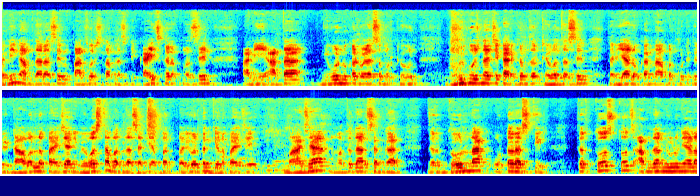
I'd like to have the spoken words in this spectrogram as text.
रनिंग आमदार असेल पाच वर्षात आपल्यासाठी काहीच करत नसेल आणि आता निवडणुका डोळ्यासमोर ठेवून भूमिपूजनाचे कार्यक्रम जर ठेवत असेल तर या लोकांना आपण कुठेतरी डावललं पाहिजे आणि व्यवस्था बदलासाठी आपण परिवर्तन केलं पाहिजे. माझ्या मतदारसंघात जर दोन लाख वोटर असतील तर तोच तोच आमदार निवडून यायला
